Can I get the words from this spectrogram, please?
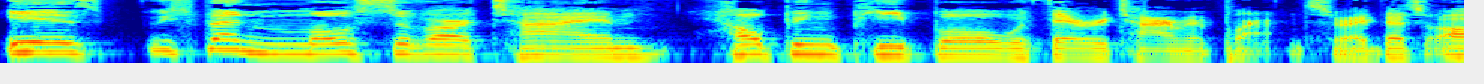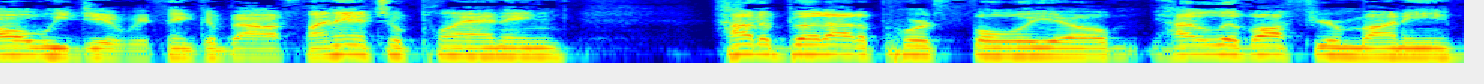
Is we spend most of our time helping people with their retirement plans, right? That's all we do. We think about financial planning, how to build out a portfolio, how to live off your money,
